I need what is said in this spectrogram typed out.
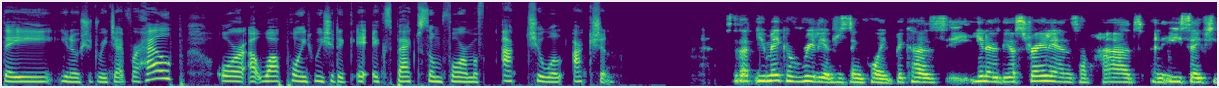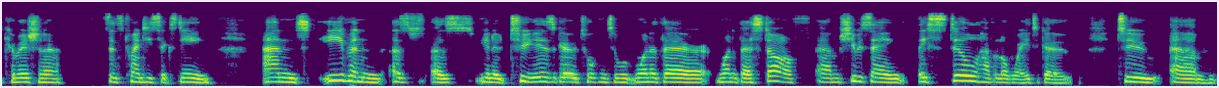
they, you know, should reach out for help, or at what point we should expect some form of actual action. So that you make a really interesting point because you know the Australians have had an e-safety commissioner since 2016 and even as as you know two years ago talking to one of their one of their staff um, she was saying they still have a long way to go to um,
